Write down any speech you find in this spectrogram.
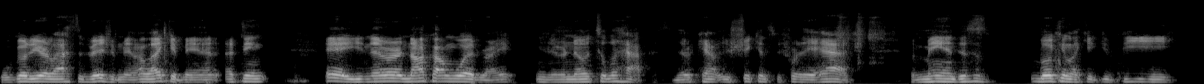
we'll go to your last division, man. I like it, man. I think, hey, you never knock on wood, right? You never know until it happens. Never count your chickens before they hatch. But man, this is looking like it could be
